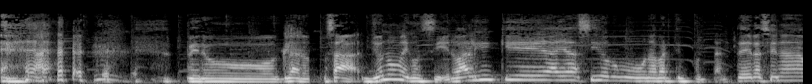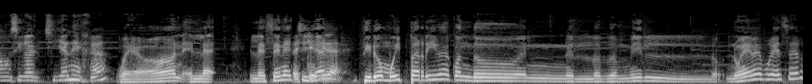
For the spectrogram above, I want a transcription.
pero claro, o sea, yo no me considero alguien que haya sido como una parte importante de la escena musical chillaneja. Weón, en la, la escena de Es Chillán mira. tiró muy para arriba cuando en los 2009 puede ser,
